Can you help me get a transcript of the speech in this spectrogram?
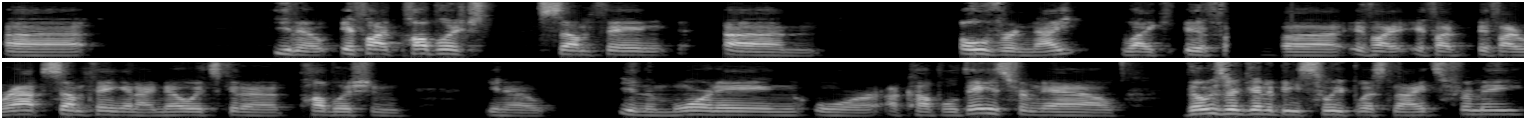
Uh, you know, if I publish something um, overnight, like if uh, if I if I if I wrap something and I know it's going to publish in you know in the morning or a couple days from now, those are going to be sleepless nights for me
